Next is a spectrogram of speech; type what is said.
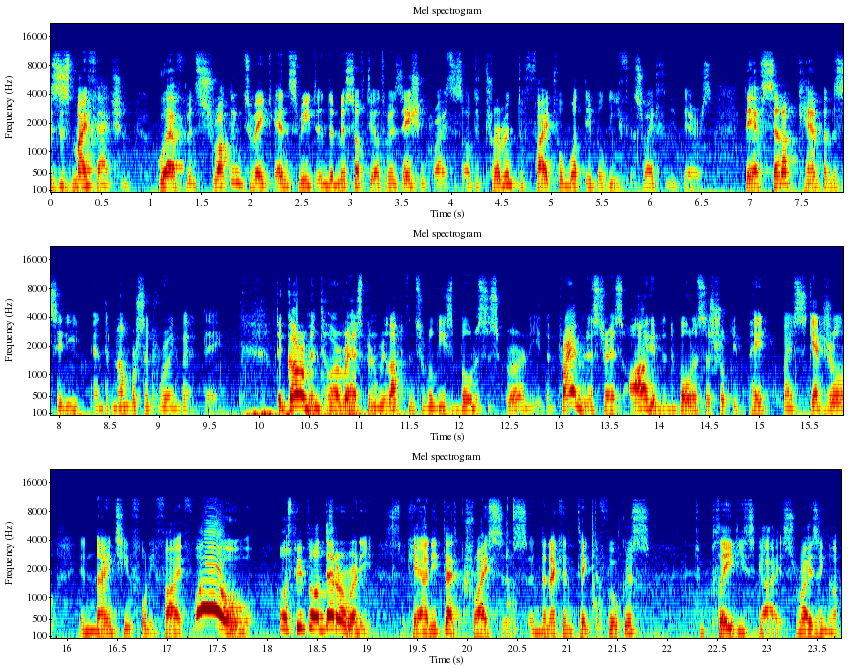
This is my faction, who have been struggling to make ends meet in the midst of the authorization crisis, are determined to fight for what they believe is rightfully theirs. They have set up camp in the city, and their numbers are growing by the day. The government, however, has been reluctant to release bonuses early. The Prime Minister has argued that the bonuses should be paid by schedule in 1945. Whoa! Most people are dead already. Okay, I need that crisis, and then I can take the focus to play these guys, rising up.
